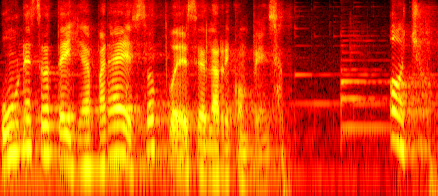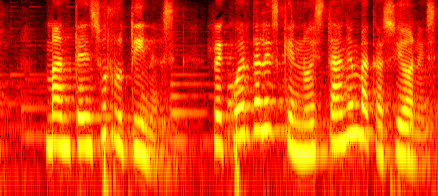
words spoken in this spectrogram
Una estrategia para esto puede ser la recompensa. 8. Mantén sus rutinas. Recuérdales que no están en vacaciones.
